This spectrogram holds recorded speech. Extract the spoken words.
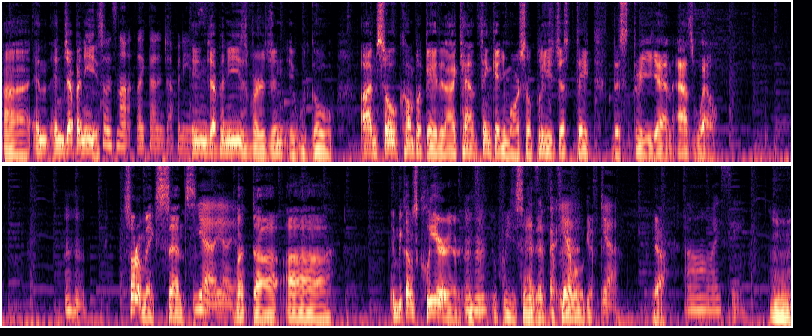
Uh, in in Japanese, So it's not like that in Japanese. in Japanese version, it would go, "I'm so complicated, I can't think anymore. So please just take this three yen as well." Mm-hmm. Sort of makes sense, yeah, yeah, yeah. but uh, uh, it becomes clearer if, if we say the, the farewell yeah, gift. Yeah. yeah. Oh, I see. Mm-hmm.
